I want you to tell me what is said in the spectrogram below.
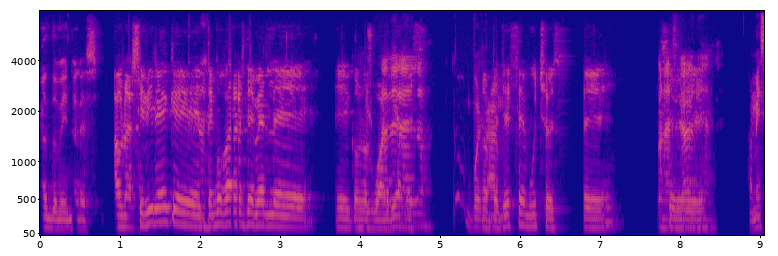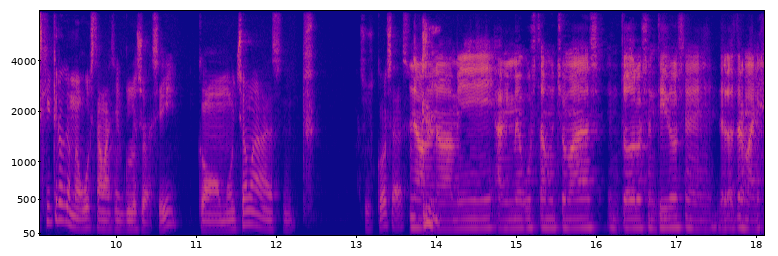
abdominales. Aún así diré que tengo ganas de verle eh, con los guardianes. Me apetece mucho este. Con ese- Asgardians. A mí es que creo que me gusta más incluso así, como mucho más pff, a sus cosas. No, no, a mí, a mí me gusta mucho más en todos los sentidos eh, de la otra manera.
